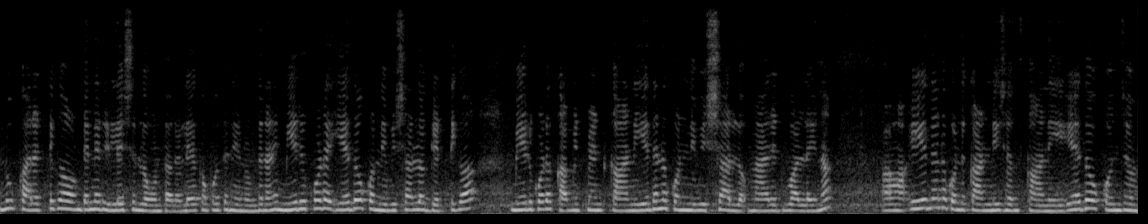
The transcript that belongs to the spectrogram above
నువ్వు కరెక్ట్గా ఉంటేనే రిలేషన్లో ఉంటాను లేకపోతే నేను ఉండనని మీరు కూడా ఏదో కొన్ని విషయాల్లో గట్టిగా మీరు కూడా కమిట్మెంట్ కానీ ఏదైనా కొన్ని విషయాల్లో మ్యారీడ్ వాళ్ళైనా ఏదైనా కొన్ని కండిషన్స్ కానీ ఏదో కొంచెం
